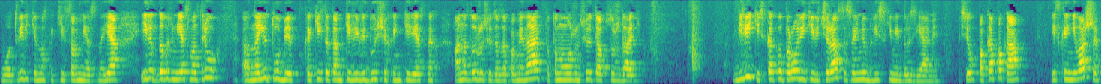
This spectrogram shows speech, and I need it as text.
Вот, видите, у нас какие совместные. Я, или, допустим, я смотрю э, на Ютубе каких-то там телеведущих интересных, она тоже все это запоминает, потом мы можем все это обсуждать. Делитесь, как вы проводите вечера со своими близкими и друзьями. Все, пока-пока. Искренне ваше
